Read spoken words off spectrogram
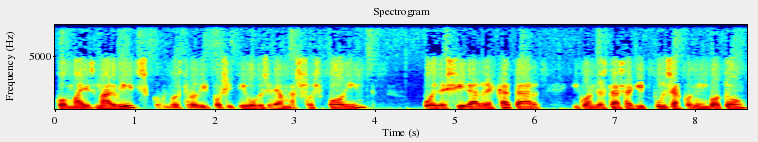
Con MySmart Beach, con nuestro dispositivo que se llama SOSPoint, puedes ir a rescatar y cuando estás allí pulsas con un botón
